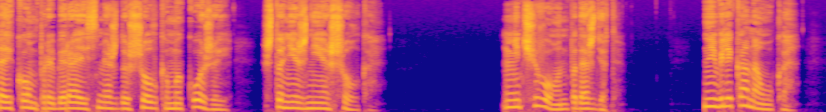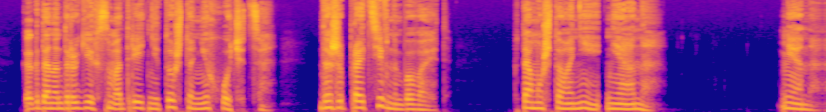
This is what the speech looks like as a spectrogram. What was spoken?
тайком пробираясь между шелком и кожей, что нежнее шелка. Ничего, он подождет. Невелика наука, когда на других смотреть не то, что не хочется. Даже противно бывает. Потому что они не она. Не она.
